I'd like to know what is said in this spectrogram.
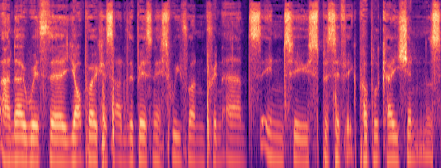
I know with the yacht broker side of the business, we've run print ads into specific publications.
